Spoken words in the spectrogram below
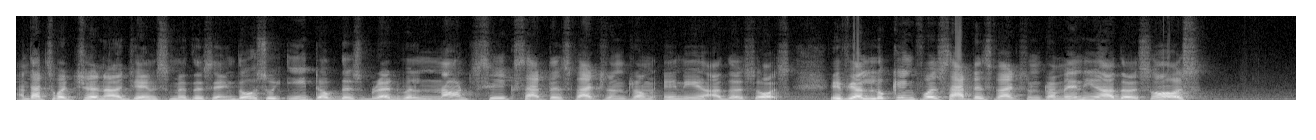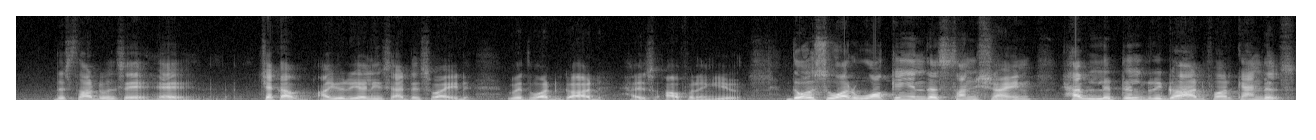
And that's what James Smith is saying. Those who eat of this bread will not seek satisfaction from any other source. If you are looking for satisfaction from any other source, this thought will say, Hey, check out are you really satisfied with what God is offering you? Those who are walking in the sunshine have little regard for candles.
